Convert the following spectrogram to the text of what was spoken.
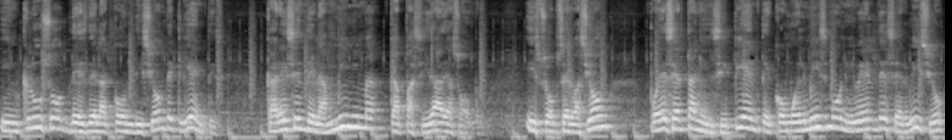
incluso desde la condición de clientes, carecen de la mínima capacidad de asombro y su observación puede ser tan incipiente como el mismo nivel de servicio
